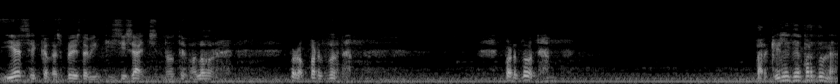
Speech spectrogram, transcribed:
ja sé que després de 26 anys no té valor, però perdona'm. Perdona'm. Per què l'he de perdonar?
